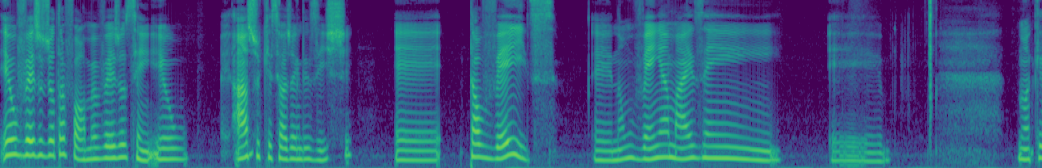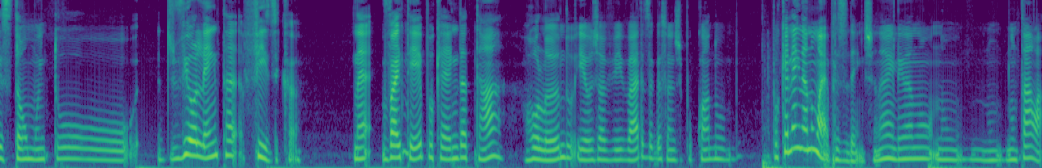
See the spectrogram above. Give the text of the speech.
eu vejo de outra forma. Eu vejo assim, eu acho que esse ódio ainda existe. É, talvez é, não venha mais em. É, numa questão muito violenta física, né? Vai ter, porque ainda tá rolando, e eu já vi várias agressões, tipo, quando... Porque ele ainda não é presidente, né? Ele ainda não, não, não, não tá lá.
